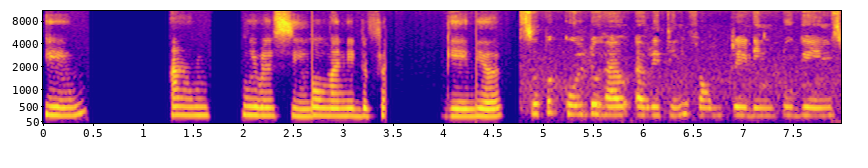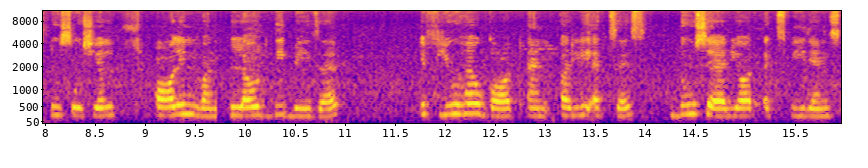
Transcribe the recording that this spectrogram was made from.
game, and you will see so many different game here. Super cool to have everything from trading to games to social all in one. Loved the base app. If you have got an early access, do share your experience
